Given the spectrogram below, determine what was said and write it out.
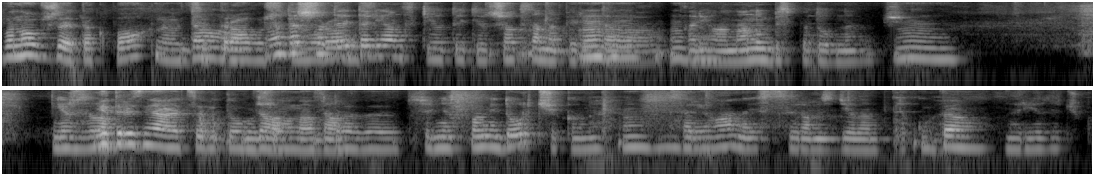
Воно вже так пахне, оці Да. травушки. Ну, это что-то мороз. итальянские вот эти, вот, что Оксана передавала. Мгм, мгм. Орегано, оно бесподобное вообще. М. Я же взяла Відрізняється від того, Да, що у нас да. продають. сегодня с помидорчиками, Мгм. с орегано и с сыром сделаем такую Да. нарезочку.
